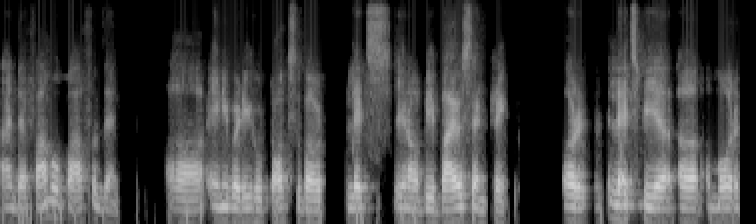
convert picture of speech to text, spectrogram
and they're far more powerful than uh, anybody who talks about let's you know be biocentric or let's be a, a, more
